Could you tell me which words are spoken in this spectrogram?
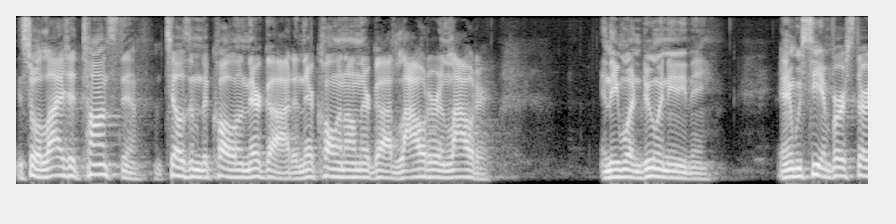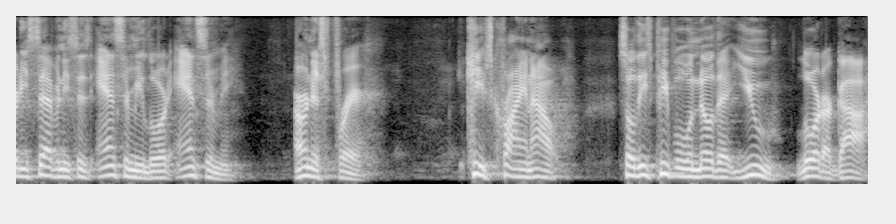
And so Elijah taunts them and tells them to call on their God, and they're calling on their God louder and louder. And they wasn't doing anything. And we see in verse 37, he says, Answer me, Lord, answer me. Earnest prayer. He keeps crying out. So these people will know that you, Lord, are God,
